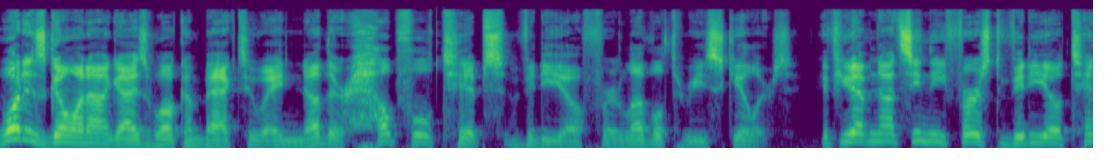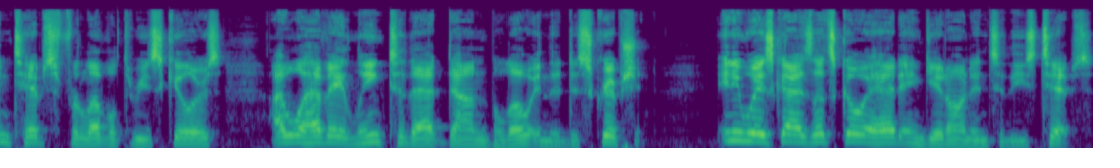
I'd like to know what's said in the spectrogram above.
What is going on guys? Welcome back to another helpful tips video for level 3 skillers. If you have not seen the first video 10 tips for level 3 skillers, I will have a link to that down below in the description. Anyways guys, let's go ahead and get on into these tips.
